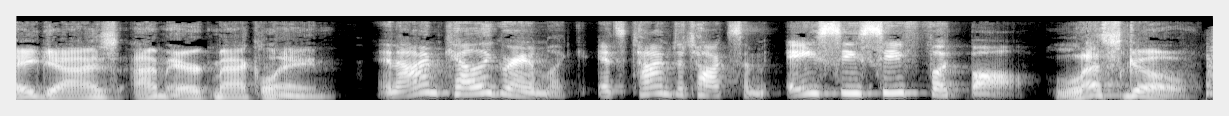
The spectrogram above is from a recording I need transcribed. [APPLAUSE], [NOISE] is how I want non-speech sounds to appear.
Hey guys, I'm Eric McLean. And I'm Kelly Gramlich. It's time to talk some ACC football. Let's go.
